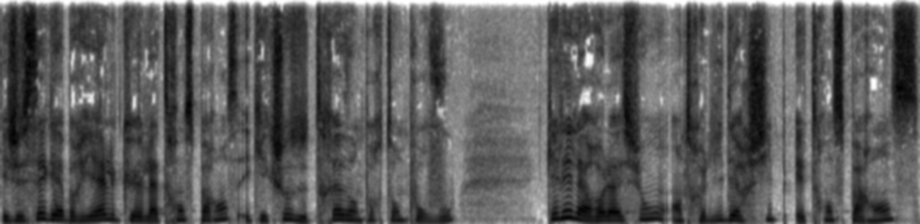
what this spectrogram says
Et je sais, Gabriel, que la transparence est quelque chose de très important pour vous. Quelle est la relation entre leadership et transparence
